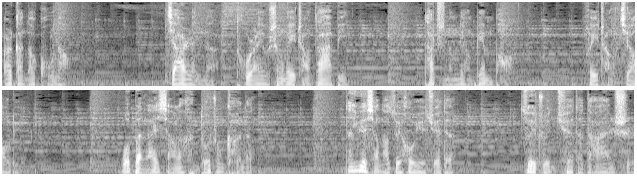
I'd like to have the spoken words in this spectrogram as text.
而感到苦恼。家人呢，突然又生了一场大病，他只能两边跑，非常焦虑。我本来想了很多种可能，但越想到最后越觉得，最准确的答案是，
